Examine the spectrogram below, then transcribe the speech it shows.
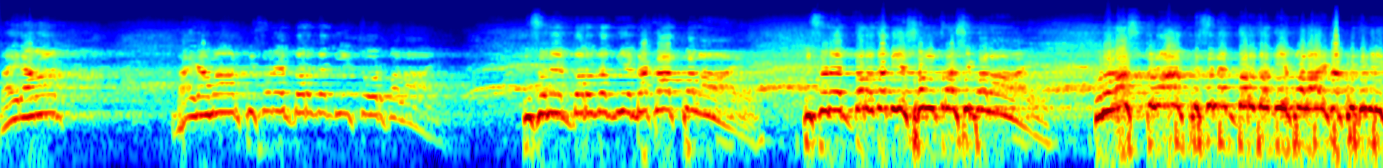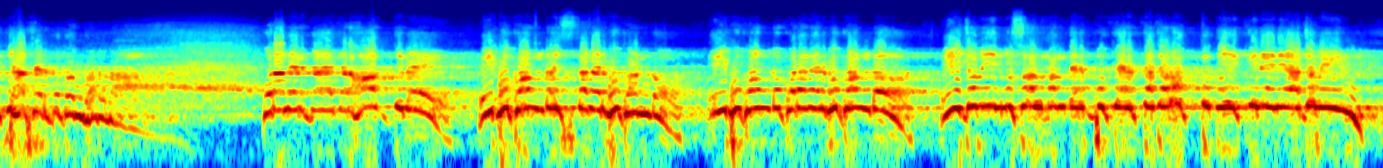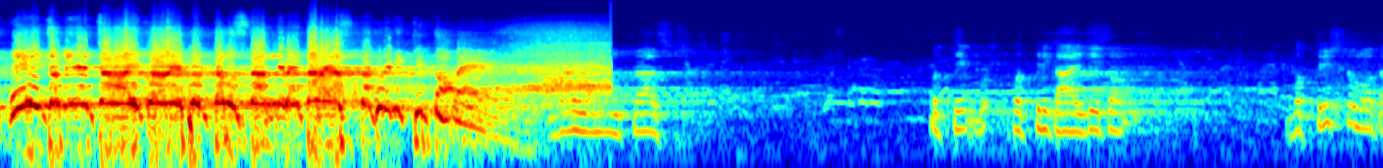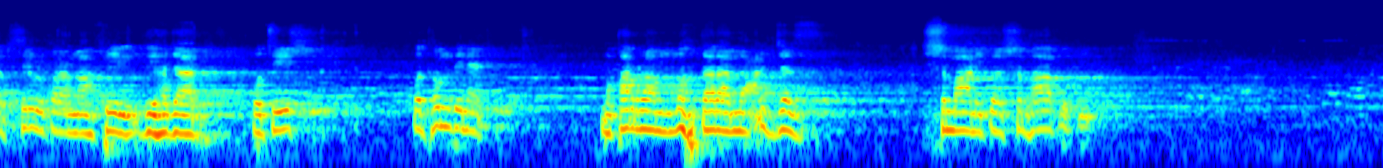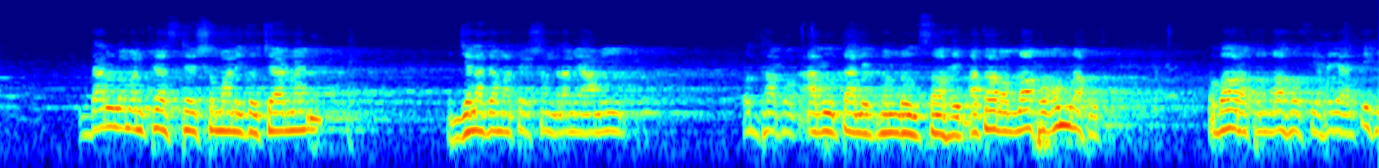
ভাইরা আমার ভাইরা আমার, পিছনের দরজা দিয়ে চোর পালায়। পিছনের দরজা দিয়ে ডাকাত পালায়। পিছনের দরজা দিয়ে সন্ত্রাসী পালায়। কোন রাষ্ট্রনায়ক পিছনের দরজা দিয়ে পালায়। এটা পৃথিবীর ইতিহাসের প্রথম ঘটনা। কোরআনের গায়ে যারা হাত দিবে, এই ভূখণ্ড ইসলামের ভূখণ্ড, এই ভূখণ্ড কোরআনের ভূখণ্ড, এই জমিন মুসলমানদের বুকের তাজা রক্ত দিয়ে কিনে নেওয়া জমিন এই জমিনে যারাই কোরআনের প্রত্যাবস্থান নেবে, তারাই আস্থা করে নিক্ষিপ্ত হবে। কর্তৃক আয়োজিত বত্রিশতম তফসিরুল মাহফিল দুই হাজার পঁচিশ। প্রথম দিনে মোকাররম মোহতারা মুআজ্জাজ সম্মানিত সভাপতি দারুল আমান ট্রাস্টের সম্মানিত চেয়ারম্যান জেলা জামাতের সংগ্রামী আমির অধ্যাপক আবু তালেব মন্ডল সাহেব আতার আল্লাহ ওমরাহ وبارك الله في حياته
